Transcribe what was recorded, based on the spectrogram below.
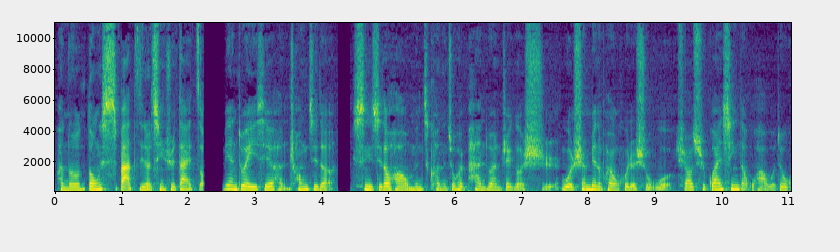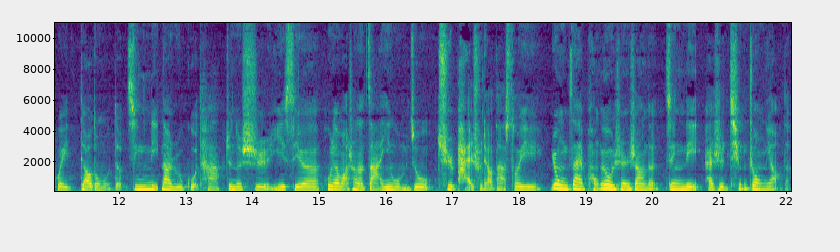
很多东西把自己的情绪带走。面对一些很冲击的信息的话，我们可能就会判断这个是我身边的朋友，或者是我需要去关心的话，我就会调动我的精力。那如果它真的是一些互联网上的杂音，我们就去排除掉它。所以用在朋友身上的精力还是挺重要的。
